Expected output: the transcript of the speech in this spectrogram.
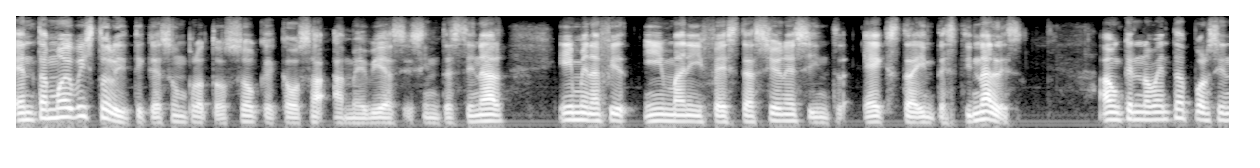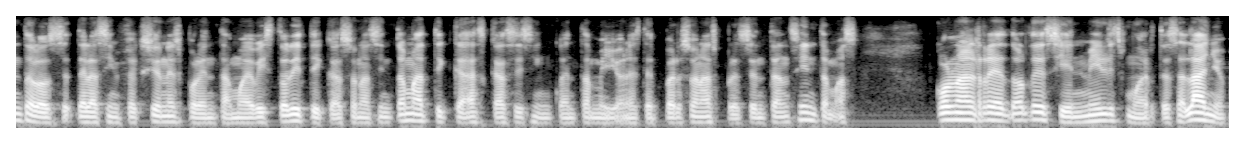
entamoeba histolítica es un protozoo que causa amebiasis intestinal y, manifestaciones extraintestinales. Aunque el 90% de las infecciones por entamoeba histolítica son asintomáticas, casi 50 millones de personas presentan síntomas, con alrededor de 100.000 muertes al año.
